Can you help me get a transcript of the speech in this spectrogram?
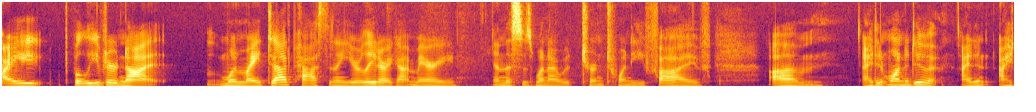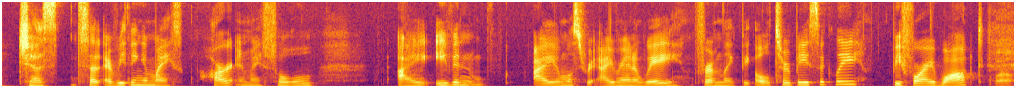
I believe it or not, when my dad passed and a year later I got married, and this is when I would turn 25, um, I didn't want to do it. I didn't, I just set everything in my heart and my soul. I even, I almost, I ran away from like the altar basically before I walked. Wow.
